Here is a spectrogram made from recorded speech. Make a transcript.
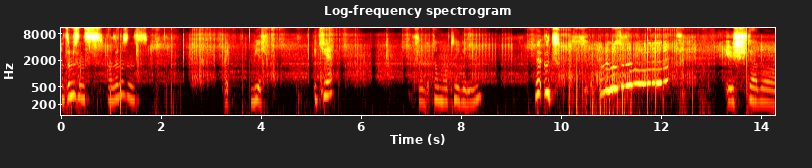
Hazır mısınız? Hazır mısınız? Ay bir. iki. Şöyle tam ortaya gelelim. Ve üç. İşte bu.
